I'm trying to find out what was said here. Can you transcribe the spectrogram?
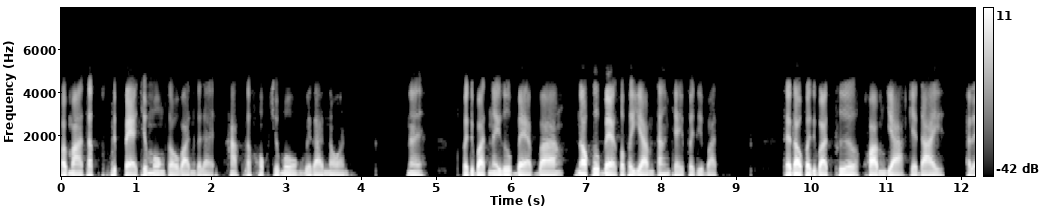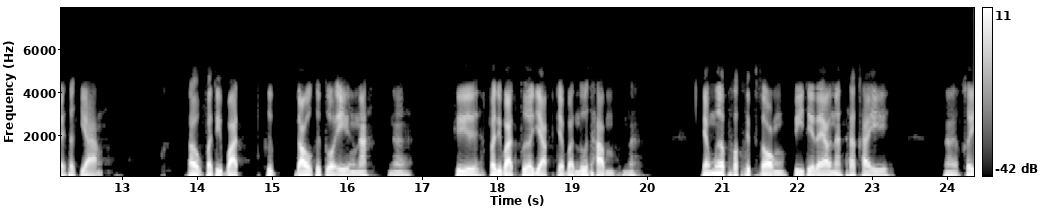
ประมาณสักสิบแปดชั่วโมงต่อวันก็ได้หักสักหกชั่วโมงเวลานอน นะปฏิบัติในรูปแบบบ้าง นอกรูปแบบก็พยายามตั้งใจปฏิบัติ แต่เราปฏิบัติเพื่อความอยากจะได้อะไรสักอย่าง เราปฏิบัติคือเราคือตัวเองนะนะคือปฏิบัติเพื่ออยากจะบรรลุธรรมนะอย่างเมื่อสักสิบสองปีที่แล้วนะ ถ้าใครเคย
